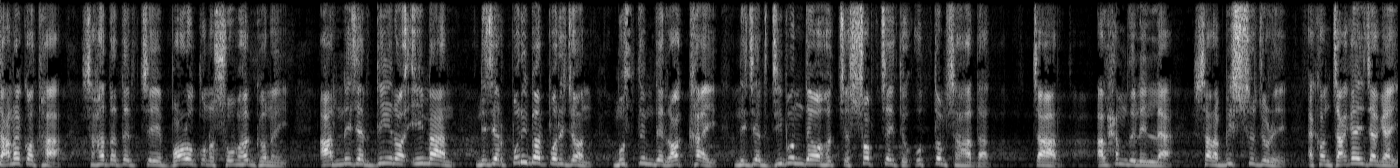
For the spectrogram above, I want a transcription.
জানা কথা, শাহাদাতের চেয়ে বড় কোনো সৌভাগ্য নেই। আর নিজের দিন ও ইমান নিজের পরিবার পরিজন, মুসলিমদের রক্ষায় নিজের জীবন দেওয়া হচ্ছে সবচাইতে উত্তম শাহাদাত। চার আলহামদুলিল্লাহ, সারা বিশ্ব জুড়ে এখন জায়গায় জায়গায়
